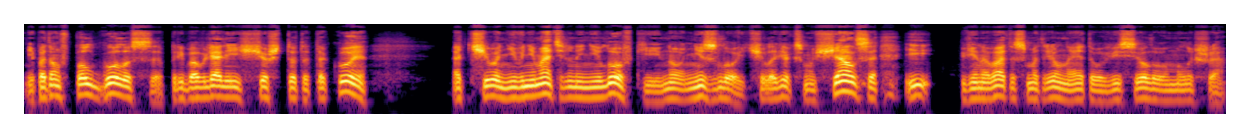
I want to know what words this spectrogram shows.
И потом в полголоса прибавляли еще что-то такое, от чего невнимательный, неловкий, но не злой человек смущался и виновато смотрел на этого веселого малыша.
